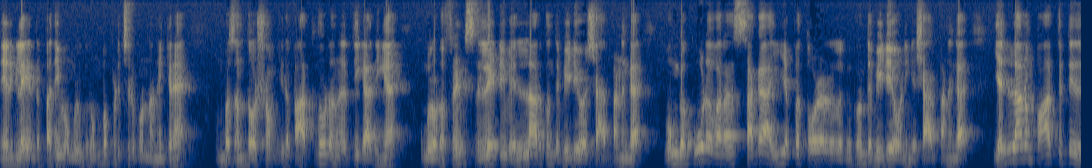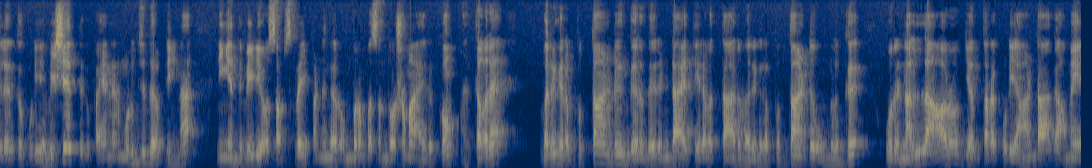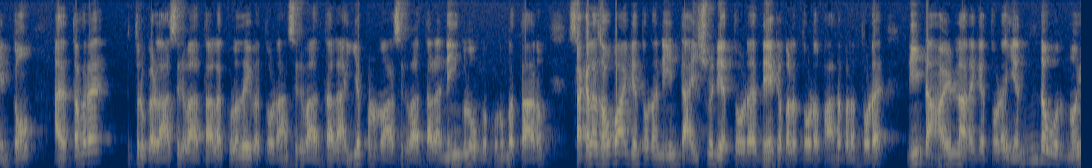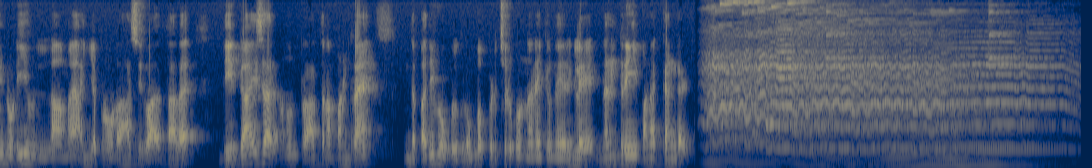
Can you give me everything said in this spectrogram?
நேர்களே இந்த பதிவு உங்களுக்கு ரொம்ப பிடிச்சிருக்கும்னு நினைக்கிறேன். ரொம்ப சந்தோஷம். இதை பார்த்ததோட நிறுத்திக்காதீங்க. உங்களோட ஃப்ரெண்ட்ஸ் ரிலேட்டிவ் எல்லாருக்கும் இந்த வீடியோவை ஷேர் பண்ணுங்க. உங்க கூட வர சக ஐயப்ப தோழர்களுக்கும் இந்த வீடியோவை நீங்க ஷேர் பண்ணுங்க. எல்லாரும் பார்த்துட்டு இதுல இருக்கக்கூடிய விஷயத்துக்கு பயன் முடிஞ்சுது அப்படின்னா நீங்க இந்த வீடியோவை சப்ஸ்கிரைப் பண்ணுங்க. ரொம்ப ரொம்ப சந்தோஷமா இருக்கும். அது தவிர வருகிற புத்தாண்டுங்கிறது ரெண்டாயிரத்தி இருபத்தி ஆறு வருகிற புத்தாண்டு உங்களுக்கு ஒரு நல்ல ஆரோக்கியம் தரக்கூடிய ஆண்டாக அமையட்டும். அதை தவிர பித்ருக்கள் ஆசீர்வாதத்தால குலதெய்வத்தோட ஆசீர்வாதத்தால ஐயப்பனோட ஆசீர்வாதத்தால நீங்களும் உங்க குடும்பத்தாரும் சகல சௌபாகியத்தோட நீண்ட ஐஸ்வர்யத்தோட தேகபலத்தோட பாதபலத்தோட நீண்ட ஆயுள் ஆரோக்கியத்தோட எந்த ஒரு நோய் நொடியும் இல்லாம ஐயப்பனோட ஆசீர்வாதத்தால தீர்காயுசா இருக்கணும்னு பிரார்த்தனை பண்றேன். இந்த பதிவு உங்களுக்கு ரொம்ப பிடிச்சிருக்கும்னு நினைக்கும் நேர்களே நன்றி வணக்கங்கள்.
